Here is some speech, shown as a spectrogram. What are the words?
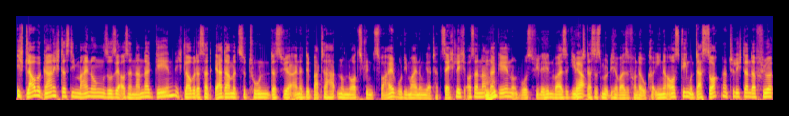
Ich glaube gar nicht, dass die Meinungen so sehr auseinandergehen. Ich glaube, das hat eher damit zu tun, dass wir eine Debatte hatten um Nord Stream 2, wo die Meinungen ja tatsächlich auseinandergehen mhm. und wo es viele Hinweise gibt, ja. dass es möglicherweise von der Ukraine ausging. Und das sorgt natürlich dann dafür,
